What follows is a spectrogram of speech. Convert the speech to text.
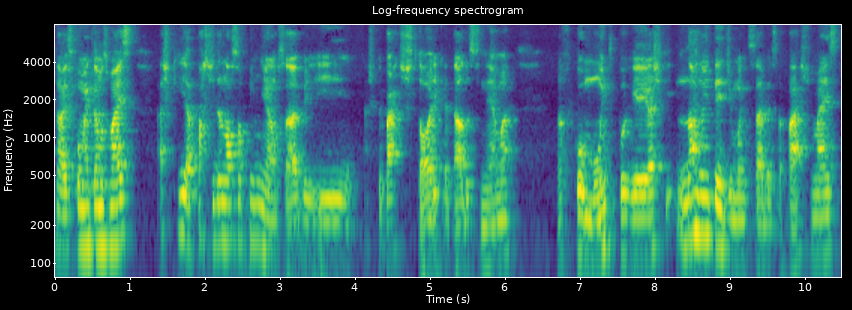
nós comentamos mais, acho que a partir da nossa opinião, sabe? E acho que a parte histórica tal do cinema não ficou muito, porque acho que nós não entendemos muito, sabe, essa parte, mas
